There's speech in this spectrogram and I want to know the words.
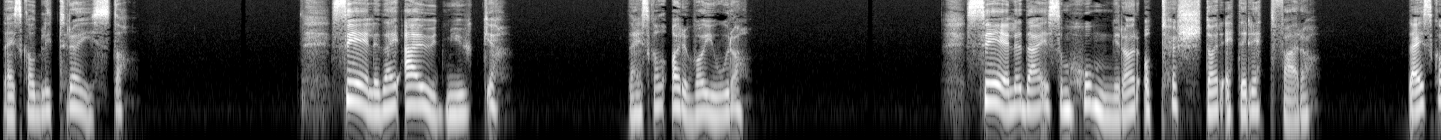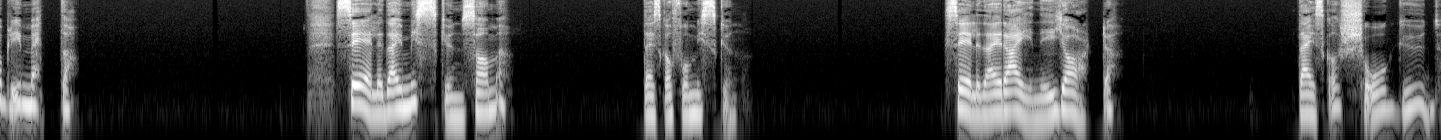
Dei skal bli trøysta. Sele dei audmjuke. Dei skal arva jorda. Sele dei som hungrar og tørstar etter rettferda. Dei skal bli metta. Sele dei miskunnsame. Dei skal få miskunn. Sele dei reine i hjartet. Dei skal sjå Gud.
